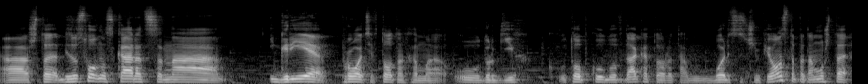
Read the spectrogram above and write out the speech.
а, что, безусловно, скажется на игре против Тоттенхэма у других топ-клубов, да, которые там борются с чемпионством, потому что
